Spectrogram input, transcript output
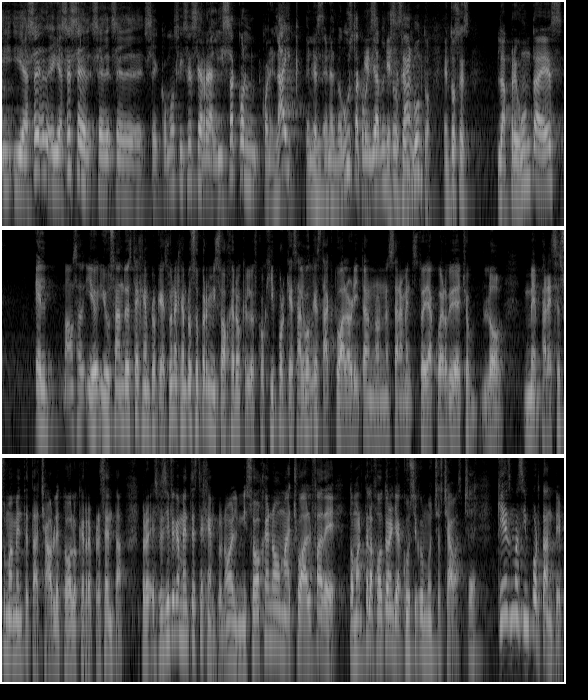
y, ese, y ese se, se, se, ¿cómo se dice? Se realiza con, con el like, en el, en el me gusta, como decía Ese es el punto. Entonces, la pregunta es, el, vamos a, y, usando este ejemplo, que es un ejemplo súper misógeno que lo escogí porque es algo que está actual ahorita, no necesariamente estoy de acuerdo y de hecho lo, me parece sumamente tachable todo lo que representa. Pero específicamente este ejemplo, ¿no? El misógeno macho alfa de tomarte la foto en el jacuzzi con muchas chavas. ¿Qué es más importante?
